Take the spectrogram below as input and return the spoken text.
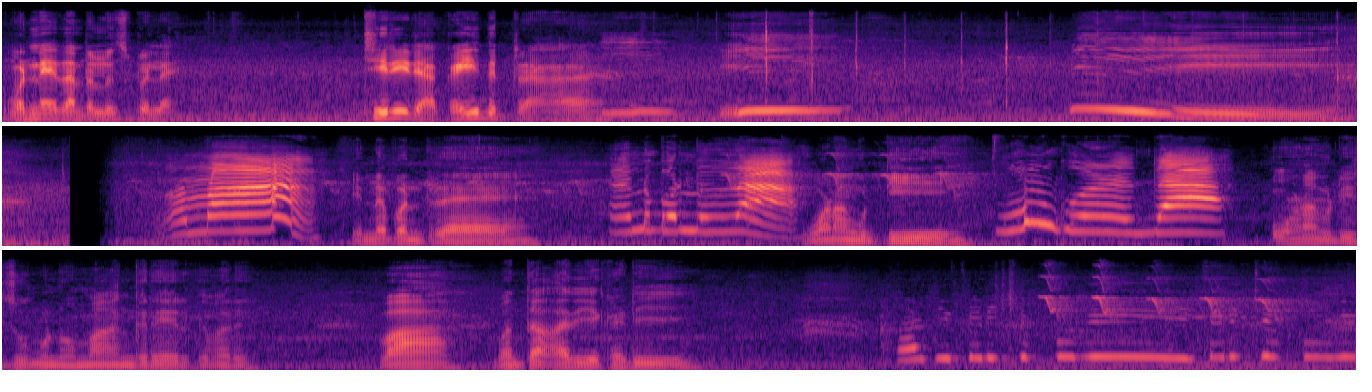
உடனே தாண்டா லூஸ் போயில. சரிடா கை தட்டுறா ஈ. ஈ. என்ன பண்ற ஓனாங்குட்டி. ஓனாங்குட்டி ஜூம் பண்ணுவோமா? அங்கரே இருக்கு பாரு. வா வந்து ஆதியை கடி. ஆதி கடிக்க போகுது கடிக்க போகுது.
